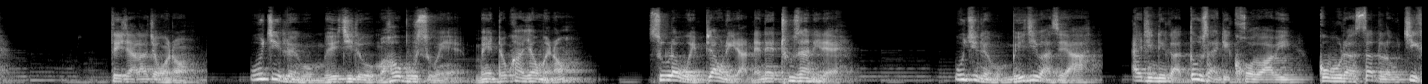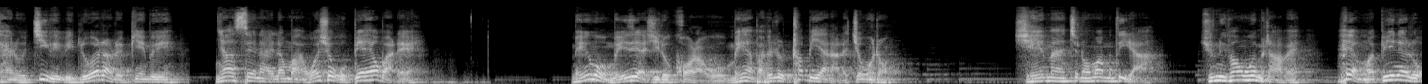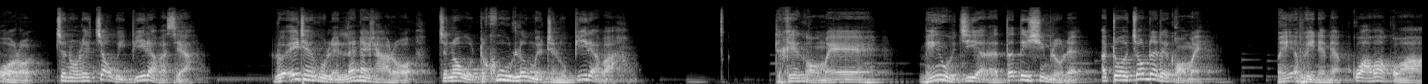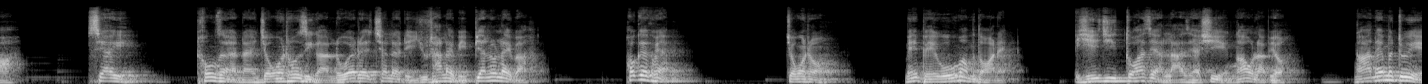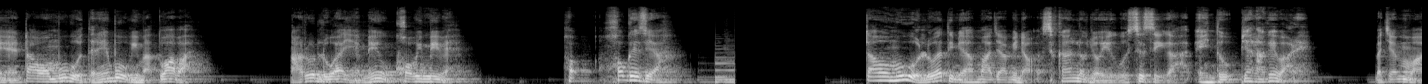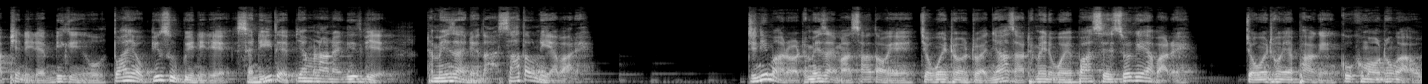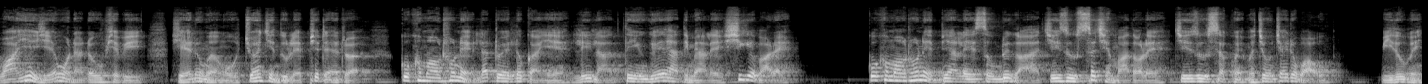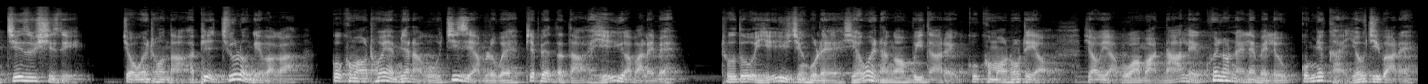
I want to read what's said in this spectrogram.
။တေချာလားကျော်ဝင်တော့ ဦးကြည်လင်ကိုမေးကြည့်လို့မဟုတ်ဘူးဆိုရင်မင်းဒုက္ခရောက်မယ်နော်။စုလက်ဝေပျောက်နေတာနည်းနည်းထူးဆန်းနေတယ်။ဦးကြည်လင်ကိုမေးကြည့်ပါဆရာ။အဲ့ဒီနေ့ကသူ့ဆိုင်တီခေါ်သွားပြီးကိုဘူတာဆက်တလုံးကြည့်ခိုင်းလို့ကြည့်ပြီးပြီးလိုအပ်တာတွေပြင်ပြီးည10နာရီလောက်မှဝက်ရှော့ကိုပြန်ရောက်ပါတယ်။မင်းကိုမေးစရာရှိလို့ခေါ်တာကိုမင်းကဘာဖြစ်လို့ထွက်ပြေးရတာလဲကျော်ဝင်တော့ရဲမှန်ကျွန်တော်မှမသိတာယူနီဖောင်းဝတ်မထားပဲဟဲ့မပြေးနဲ့လို့អော်တော့ကျွန်တော်လည်းကြောက်ပြီးပြေးတာပါဆရာ လွယ်အိတ်ထဲကိုလည်းလက်နိုင်ထားတော့ကျွန်တော်ကိုတခုလုံးမယ်တင်လို့ပြေးတာပါတကယ်ကောင်ပဲမင်းကိုကြည့်ရတာတသက်ရှိမလို့နဲ့အတော်ကြောက်တတ်တဲ့ကောင်ပဲမင်းအဖေနဲ့မြကွာပါကွာဆရာကြီးထုံးစံအတိုင်းကျော်ဝန်ထုံးစီကလိုအပ်တဲ့အချက်လက်တွေယူထားလိုက်ပြီးပြန်လွတ်လိုက်ပါဟုတ်ကဲ့ခင်ဗျကျော်ဝန်ထုံးမင်းဘယ်ကိုမှမသွားနဲ့အရေးကြီးသွားစရာလာစရာရှိရင်ငါ့ကိုလာပြောငါနဲ့မတွေ့ရင်တာဝန်မှုကိုသတင်းပို့ပြီးမှသွားပါ ငါတို့လိုအပ်ရင်မင်းကိုခေါ်ပြီးမေးမယ်ဟုတ်ဟုတ်ကဲ့ဆရာတာဝန်မှုကိုလိုအပ်တင်များမှားကြပြီးနောက်စကန်လုံကျော်ရေးကိုစစ်စီကအိမ်သို့ပြန်လာခဲ့ပါတယ်မကြမ်းမမာဖြစ်နေတဲ့မိခင်ကိုတွားရောက်ပြုစုပေးနေတဲ့ဇနီးတဲ့ပြန်မလာနိုင်သေးသဖြင့်ထမင်းဆိုင်တွင်သာစားတော့နေရပါတယ်ဒီနေ့မှာတော့ထမင်းဆိုင်မှာစားတော့ရင်ကျော်ဝင်းထွန်းအတွက်ညစာထမင်းတစ်ပွဲပါဆယ်ဆွဲခဲ့ရပါတယ်ကျော်ဝင်းထွန်းရဲ့ဖခင်ကိုခမောင်ထွန်းကဝါရဲ့ရဲဝန်ထမ်းတဦးဖြစ်ပြီးရဲလုပ်ငန်းကိုကျွမ်းကျင်သူလည်းဖြစ်တဲ့အတွက် ကိုခမောင်ထွန်းနဲ့လက်တွဲလုပ်ကင်ရင်လေးလာတင်ယူခဲ့ရသည်များလည်းရှိခဲ့ပါတယ်ကိုခမောင်ထွန်းနဲ့ပြန်လဲစုံတွေ့ကဂျေစုဆက်ချင်ပါတော့လဲဂျေစုဆက်ခွင့်မကြုံကြိုက်တော့ပါဘူးမိတို့ပင်ဂျေစုရှိစေကျော်ဝင်းထွန်းသာအပြစ်ကျူးလွန်ခဲ့ပါကကိုခမောင်ထွန်းရဲ့မျက်နှာကိုကြည့်စရာမလိုပဲပြက်ပြက်တသားအေးအေးရပါလိမ့်မယ်ထို့သောအေးအေးခြင်းကိုလည်းရဲဝင်ထံကောင်းပြီးသားတဲ့ကိုခမောင်ထွန်းတယောက်ရောက်ရဘဝမှာနားလေခွင့်လွှတ်နိုင်လိမ့်မယ်လို့ကိုမြင့်ခိုင်ယုံကြည်ပါတယ်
